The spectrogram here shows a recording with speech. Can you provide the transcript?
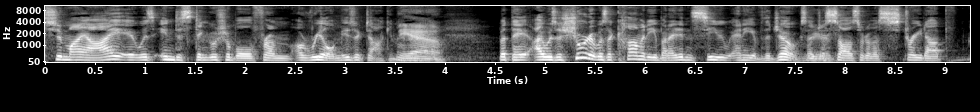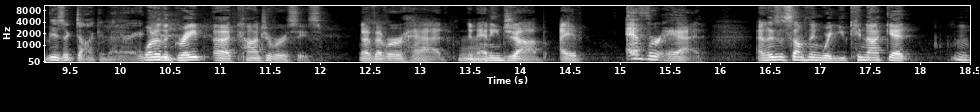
to my eye, it was indistinguishable from a real music documentary. yeah. but they I was assured it was a comedy, but I didn't see any of the jokes. I just saw sort of a straight up music documentary. One of the great uh, controversies I've ever had in any job I have ever had, and this is something where you cannot get mm,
